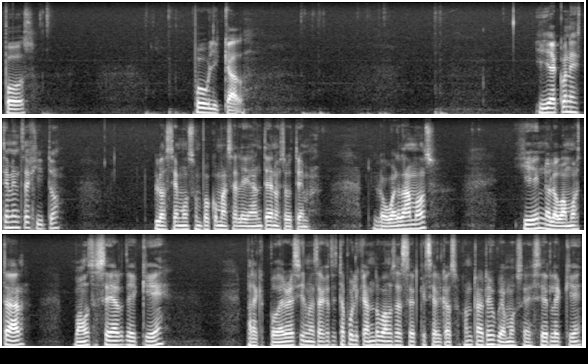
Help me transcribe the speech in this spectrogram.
post publicado. Y ya con este mensajito lo hacemos un poco más elegante a nuestro tema. Lo guardamos y nos lo va a mostrar. Vamos a hacer de que, para que poder ver si el mensaje se está publicando, vamos a hacer que sea el caso contrario. Vamos a decirle que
